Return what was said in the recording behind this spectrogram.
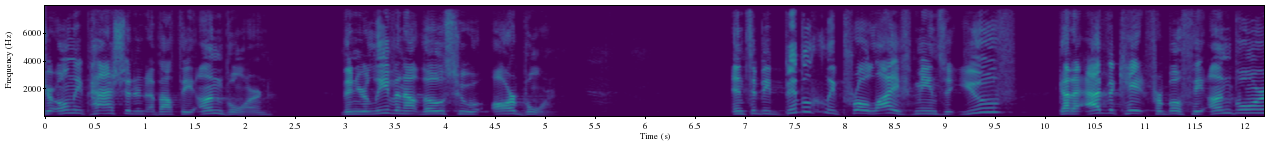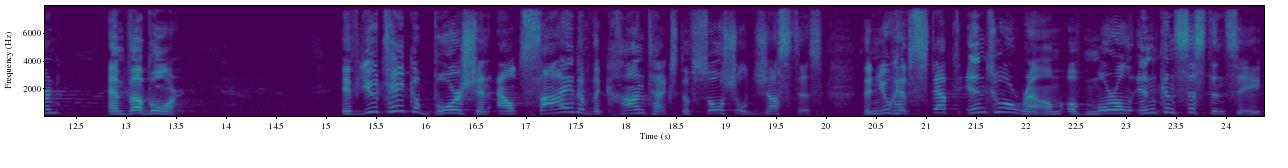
you're only passionate about the unborn, then you're leaving out those who are born. And to be biblically pro life means that you've got to advocate for both the unborn and the born. If you take abortion outside of the context of social justice, then you have stepped into a realm of moral inconsistency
